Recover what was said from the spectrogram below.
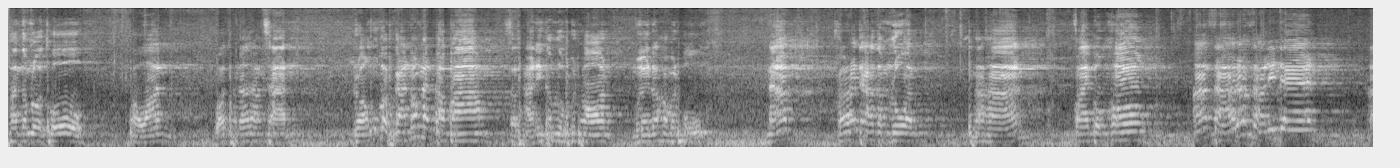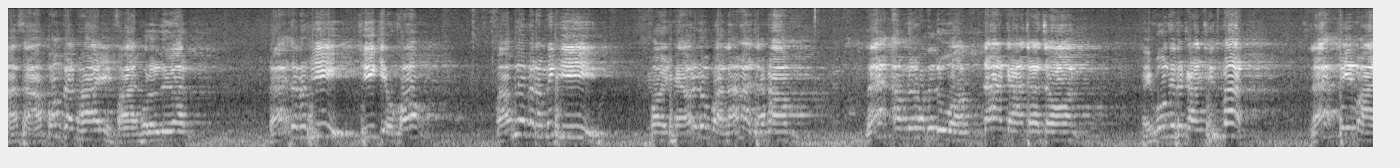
พันตำรวจโทประวัน วัฒนทางสรรรองผู้กำกับการป้องกัน นีตำรวจภูธรเมืองนครปฐมนำข้าราชการตำรวจทหาร ฝ่ายปกครอง อาสารักษาดินแดน อาสาป้องกันภัยฝ่ายพลเรือน และเจ้าหน้าที่ที่เกี่ยวข้องมาเพื่อกระทำพิธีปล่อยแถวในโรงพยาบาลล้างอาชญากรรม และอำนวยความสะดวกด้านการจราจร ในพวกเทศกาลคริสต์มาสและปีใหม่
